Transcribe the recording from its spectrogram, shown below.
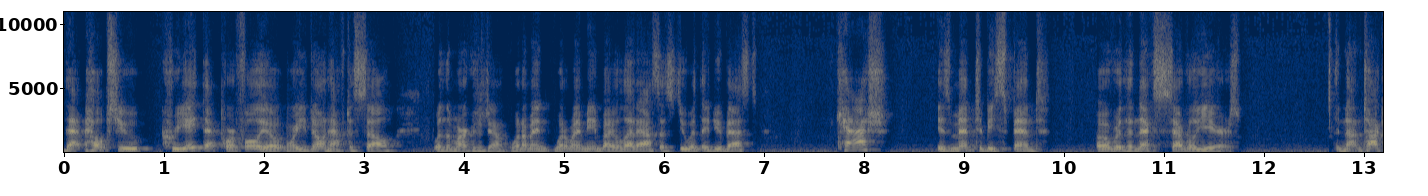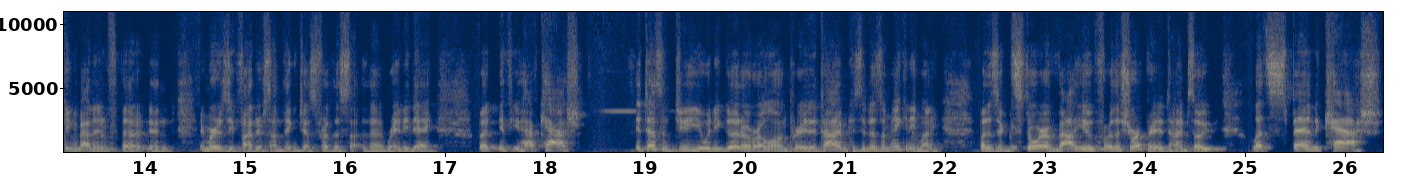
that helps you create that portfolio where you don't have to sell when the market is down. What am I what do I mean by let assets do what they do best? Cash is meant to be spent over the next several years. not talking about an uh, in emergency fund or something just for the, the rainy day. But if you have cash, it doesn't do you any good over a long period of time because it doesn't make any money. But it's a store of value for the short period of time. So let's spend cash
